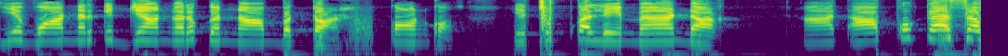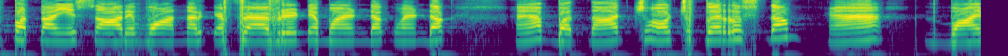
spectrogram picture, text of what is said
یہ وانر کے جانوروں کا نام بتائیں کون کون؟ یہ چھپکلی مینڈک ہاں آپ کو کیسا پتا یہ سارے وانر کے فیوریٹ ہے مینڈک وینڈک ہیں ہاں، بتا چھو چھپے رستم۔ ہیں بھائی،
